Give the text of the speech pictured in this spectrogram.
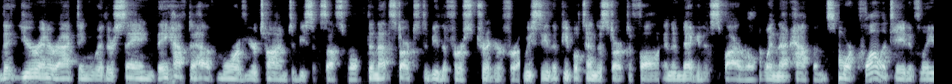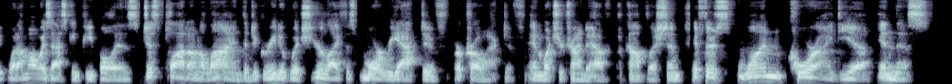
that you're interacting with are saying they have to have more of your time to be successful, then that starts to be the first trigger for us. We see that people tend to start to fall in a negative spiral when that happens. More qualitatively, what I'm always asking people is just plot on a line the degree to which your life is more reactive or proactive in what you're trying to have accomplished. And if there's one core idea in this,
